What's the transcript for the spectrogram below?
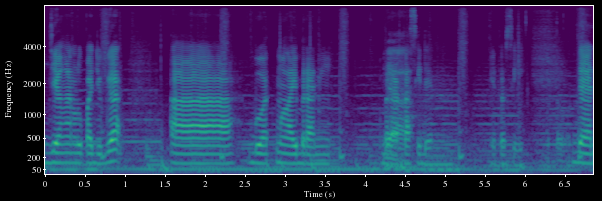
jangan lupa juga uh, buat mulai berani beradaptasi dan itu sih. Betul. Dan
